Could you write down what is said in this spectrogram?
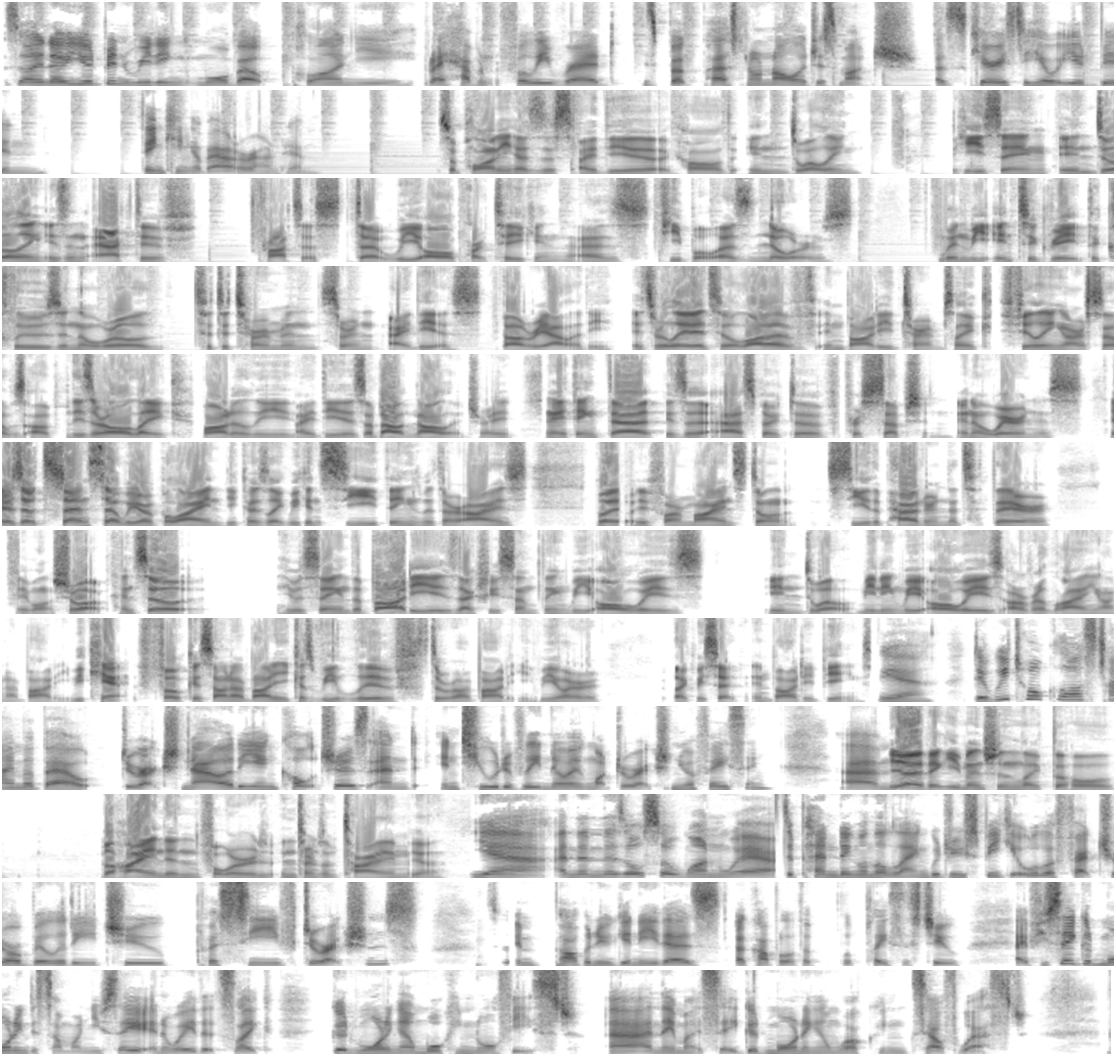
So I know you'd been reading more about Polanyi, but I haven't fully read his book Personal Knowledge as much. I was curious to hear what you'd been thinking about around him. So Polanyi has this idea called indwelling. He's saying indwelling is an active process that we all partake in as people, as knowers, when we integrate the clues in the world to determine certain ideas about reality. It's related to a lot of embodied terms like filling ourselves up. These are all like bodily ideas about knowledge, right? And I think that is an aspect of perception and awareness. There's a sense that we are blind because like we can see things with our eyes, but if our minds don't see the pattern that's there, it won't show up. And so he was saying the body is actually something we always indwell, meaning we always are relying on our body. We can't focus on our body because we live through our body. We are, like we said, embodied beings. Yeah. Did we talk last time about directionality in cultures and intuitively knowing what direction you're facing? Um, yeah, I think you mentioned like the whole behind and forward in terms of time. Yeah. Yeah. And then there's also one where, depending on the language you speak, it will affect your ability to perceive directions. So in Papua New Guinea, there's a couple of the places too. If you say good morning to someone, you say it in a way that's like, Good morning, I'm walking northeast. Uh, and they might say, Good morning, I'm walking southwest.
